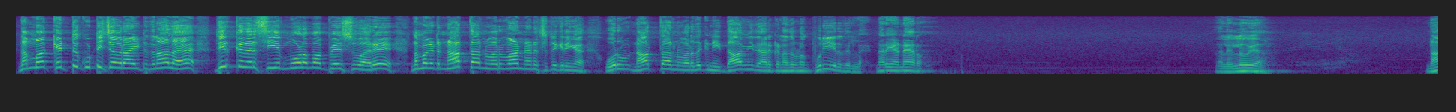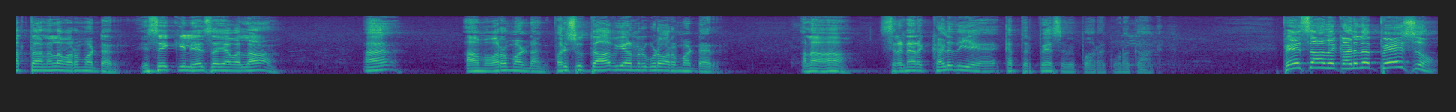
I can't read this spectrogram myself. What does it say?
நம்ம கெட்டு குட்டிச்சவர் ஆயிட்டதுனால தீர்க்கதரிசி மூலமா பேசுவாரு. நம்ம கிட்ட நாத்தான் வருவான்னு நினைச்சிட்டு இருக்கிறீங்க. ஒரு நாத்தான் வர்றதுக்கு நீ தாவிதாக இருக்கணும். அது உனக்கு புரியறது இல்லை நிறைய நேரம். அல்லேலூயா நாத்தானெல்லாம் வரமாட்டார். இசைக்கில் ஏசையாவெல்லாம் ஆ? ஆமாம் வரமாட்டாங்க. பரிசுத்த ஆவியானவர் கூட வரமாட்டார். ஆனால் சில நேரம் கழுதைய கத்தர் பேச வைப்பார் உனக்காக. பேசாத கழுத பேசும்.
